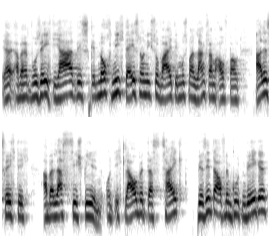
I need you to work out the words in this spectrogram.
ja, aber wo sehe ich die? Ja, das noch nicht, der ist noch nicht so weit, den muss man langsam aufbauen. Alles richtig, aber lasst sie spielen. Und ich glaube, das zeigt, wir sind da auf einem guten Wege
